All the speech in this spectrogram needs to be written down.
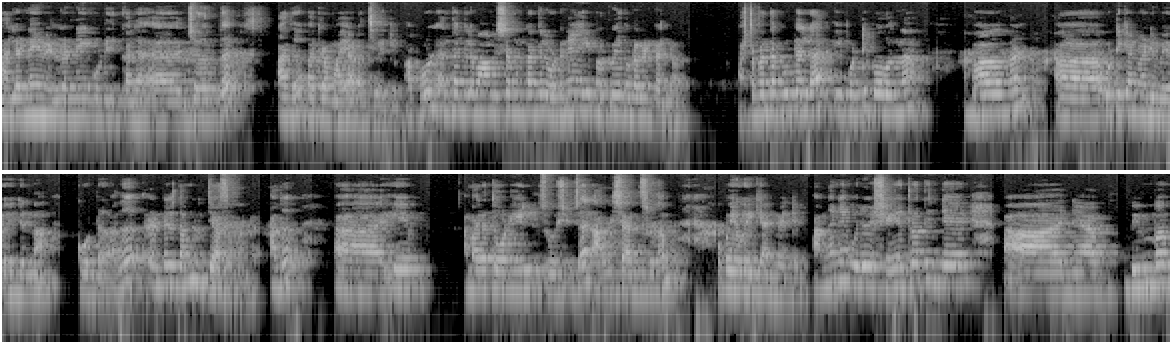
നല്ലെണ്ണയും എള്ളെണ്ണയും കൂടി കല ചേർത്ത് അത് ഭദ്രമായി അടച്ചു വയ്ക്കും അപ്പോൾ എന്തെങ്കിലും ആവശ്യമുണ്ടെങ്കിൽ ഉടനെ ഈ പ്രക്രിയ തുടരണ്ടല്ലോ. അഷ്ടബന്ധക്കൂട്ടല്ല ഈ പൊട്ടിപ്പോകുന്ന ഭാഗങ്ങൾ ഒട്ടിക്കാൻ വേണ്ടി ഉപയോഗിക്കുന്ന കൂട്ട്. അത് രണ്ടിൽ തമ്മിൽ വ്യത്യാസമുണ്ട്. അത് ഈ മരത്തോണിയിൽ സൂക്ഷിച്ചാൽ ആവശ്യാനുസൃതം ഉപയോഗിക്കാൻ പറ്റും. അങ്ങനെ ഒരു ക്ഷേത്രത്തിന്റെ ബിംബം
